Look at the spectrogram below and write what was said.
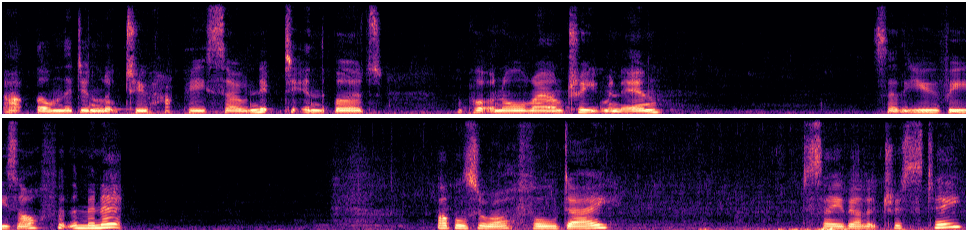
at them they didn't look too happy so nipped it in the bud and put an all-round treatment in. So the UV's off at the minute. Bubbles are off all day to save electricity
